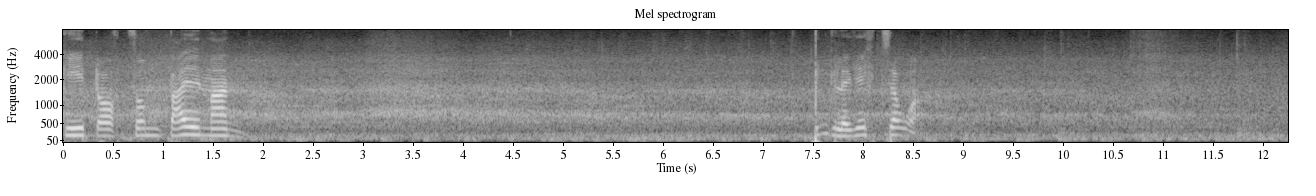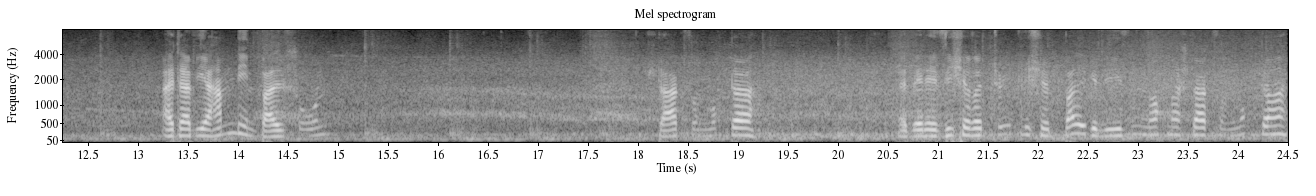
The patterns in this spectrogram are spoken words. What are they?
Geht doch zum Ballmann. Bin gleich echt sauer. Alter, wir haben den Ball schon. Stark von Mukta. Er wäre der sichere, tödliche Ball gewesen. Nochmal stark von Mukta.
